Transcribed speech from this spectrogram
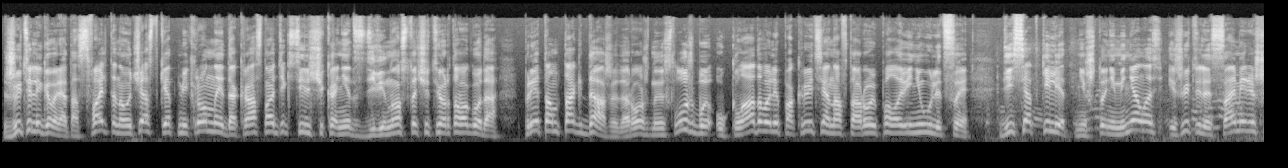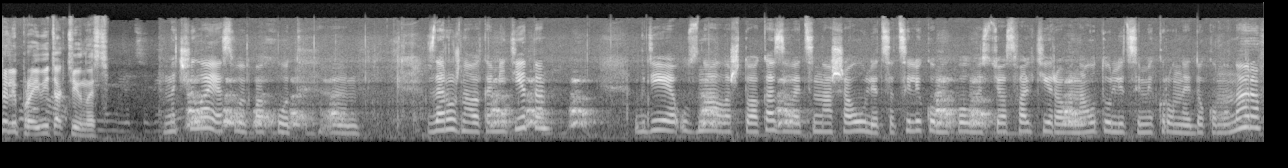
Жители говорят, асфальта на участке от Микронной до Красного текстильщика нет с 94 -го года. При этом тогда же дорожные службы укладывали покрытие на второй половине улицы. Десятки лет ничто не менялось, и жители сами решили проявить активность. Начала я свой поход э, с дорожного комитета, где узнала, что, оказывается, наша улица целиком и полностью асфальтирована от улицы Микронной до Коммунаров.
